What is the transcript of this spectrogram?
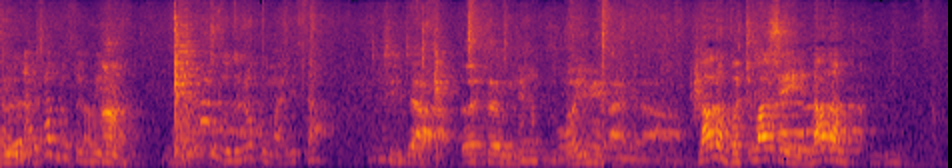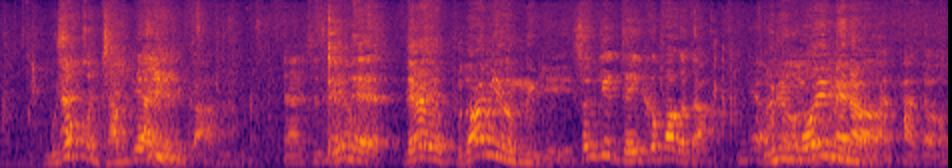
진짜 사봤어 미역. 정말 부드럽고 맛있다. 진짜 어떤 모임에 가면은 나는 먹지 마세요. 나는 무조건 잠빼야 되니까. 자 주세요. 근데 내가 이거 부담이 없는 게 성질이 되게 급하거든. 우리 모임에는 봐도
